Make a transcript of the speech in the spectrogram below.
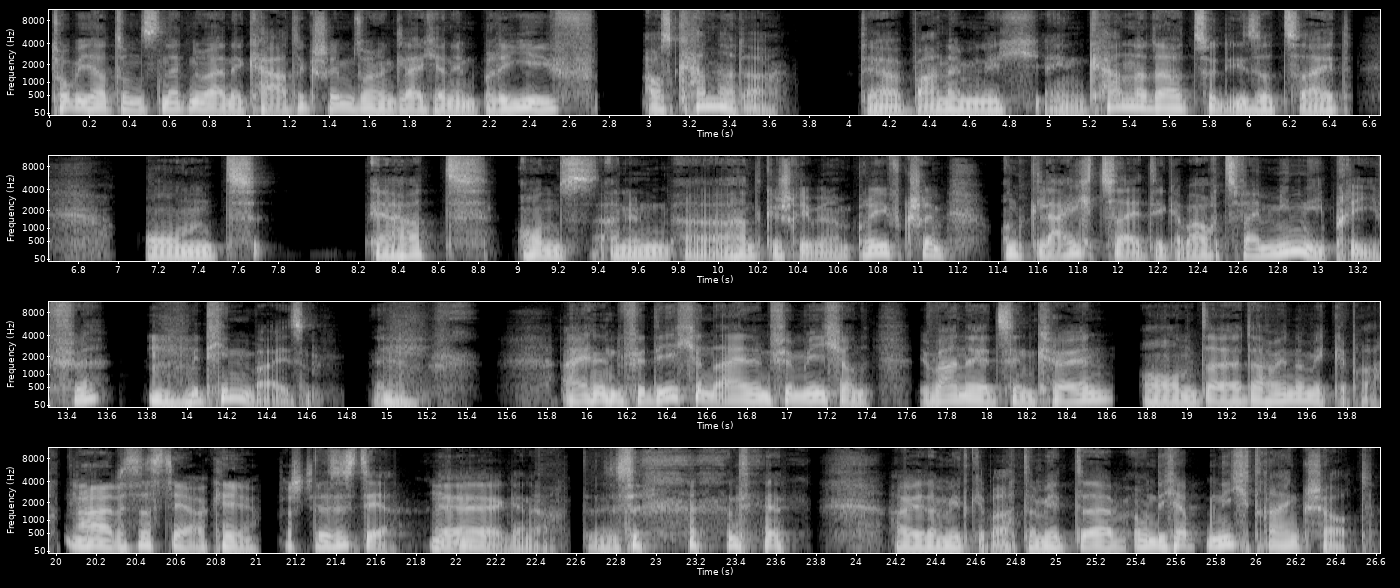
Tobi hat uns nicht nur eine Karte geschrieben, sondern gleich einen Brief aus Kanada. Der war nämlich in Kanada zu dieser Zeit und er hat uns einen äh, handgeschriebenen Brief geschrieben und gleichzeitig aber auch zwei Mini-Briefe Mhm. mit Hinweisen. Ja. Einen für dich und einen für mich. Und wir waren ja jetzt in Köln und äh, da habe ich ihn da mitgebracht. Ah, das ist der, okay, verstehe. Das ist der. Mhm. Ja, ja, genau. Das habe ich da mitgebracht. Damit, äh, und ich habe nicht reingeschaut.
